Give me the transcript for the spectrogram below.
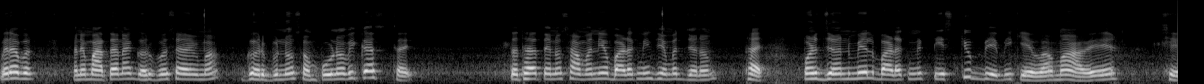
બરાબર? અને માતાના ગર્ભાશયમાં ગર્ભનો સંપૂર્ણ વિકાસ થાય. તથા તેનો સામાન્ય બાળકની જેમ જ જન્મ થાય. પણ જન્મેલ બાળકને ટેસ્ટ ટ્યુબ બેબી કહેવામાં આવે છે.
